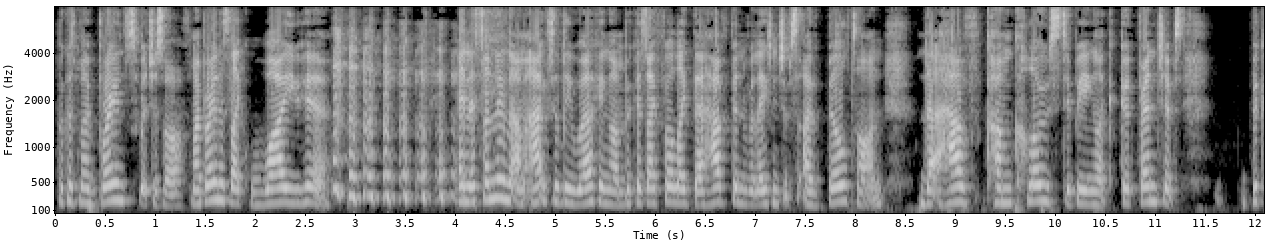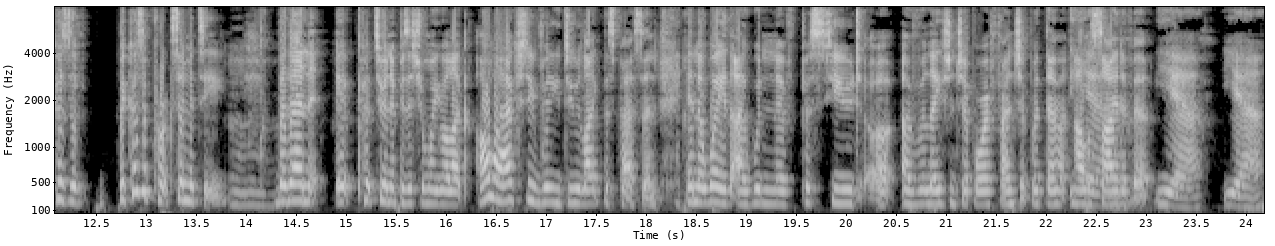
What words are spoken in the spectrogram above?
because my brain switches off. My brain is like, why are you here? and it's something that I'm actively working on because I feel like there have been relationships I've built on that have come close to being like good friendships because of because of proximity mm. but then it puts you in a position where you're like oh i actually really do like this person in a way that i wouldn't have pursued a, a relationship or a friendship with them outside Yeah. of it Yeah, yeah.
